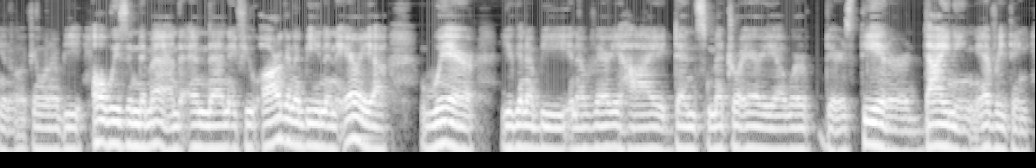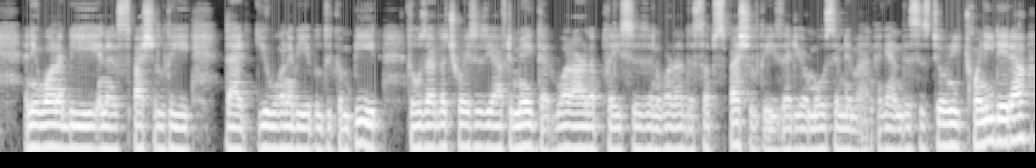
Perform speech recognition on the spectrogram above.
you know if you want to be always in demand. And then if you are going to be in an area where you're going to be in a very high dense metro area where there's theater dining everything and you want to be in a specialty that you want to be able to compete those are the choices you have to make that what are the places and what are the subspecialties that you're most in demand. Again this is 2020 data.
